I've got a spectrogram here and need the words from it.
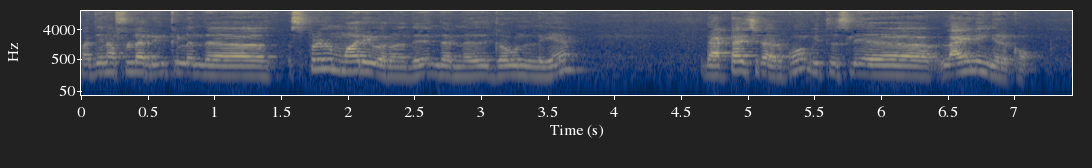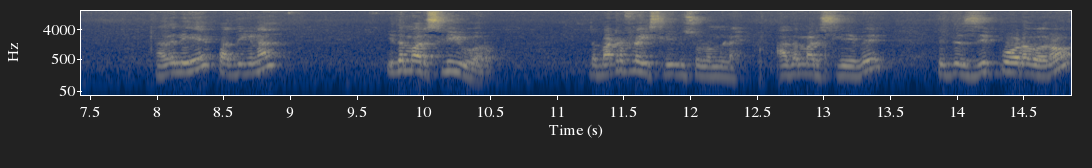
பார்த்தீங்கன்னா ஃபுல்லாக ரிங்கிள் இந்த ஸ்ப்ரில் மாதிரி வரும். இது இந்த கவுன்லேயே இது அட்டாச்சாக இருக்கும் வித் லைனிங் இருக்கும். அதுலேயே பார்த்தீங்கன்னா இதை மாதிரி ஸ்லீவ் வரும். இந்த பட்டர்ஃப்ளை ஸ்லீவ் சொல்லும்ல அதை மாதிரி ஸ்லீவு வித் ஜிப்போட வரும்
